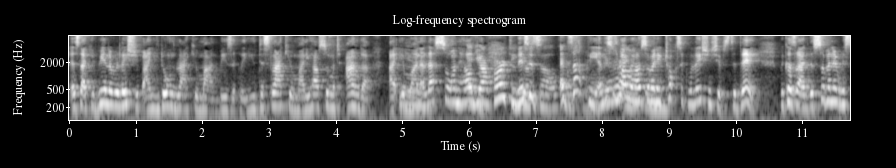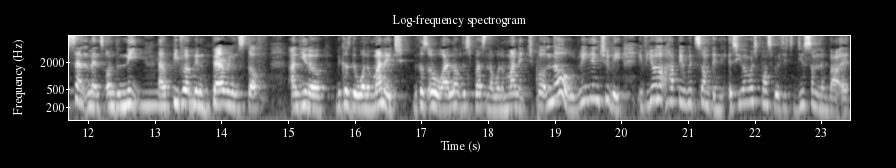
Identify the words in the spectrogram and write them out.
It's like you be in a relationship and you don't like your man, basically. You dislike your man, you have so much anger at your man, and that's so unhealthy. and you're hurting this yourself. is exactly, and this You're is why we have so many toxic relationships today because like there's so many resentments underneath. Mm, like people have been burying stuff and you know because they want to manage because oh i love this person i want to manage but no really and truly if you're not happy with something it's your responsibility to do something about it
